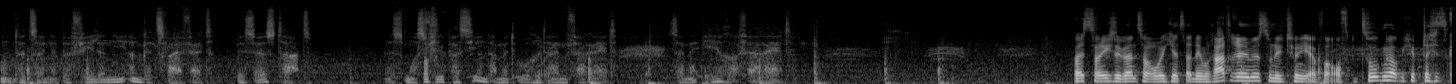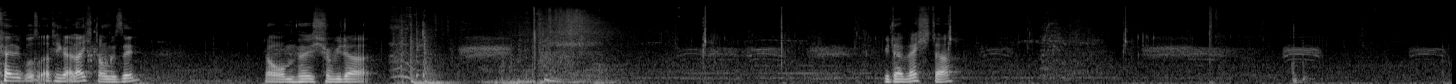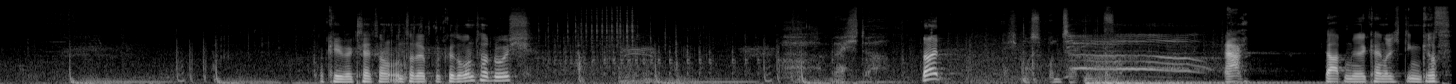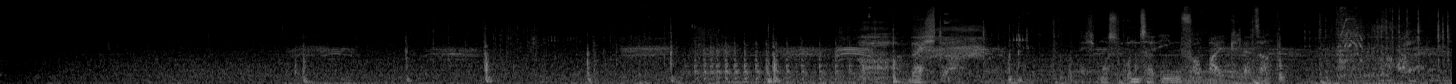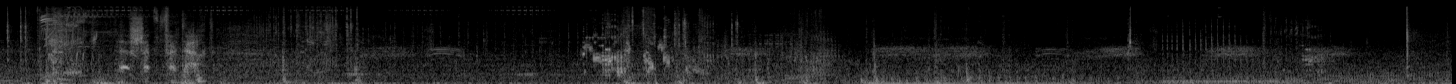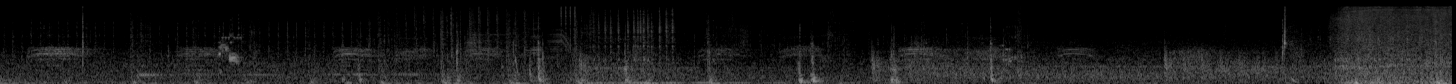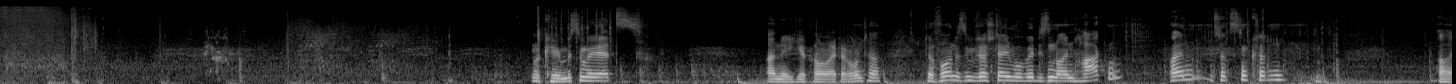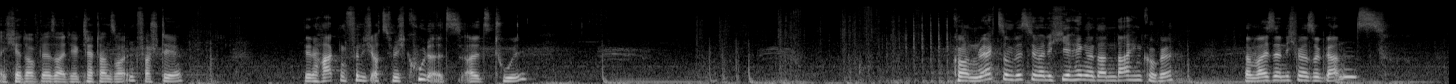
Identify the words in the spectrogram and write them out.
und hat seine Befehle nie angezweifelt, bis er es tat. Es muss viel passieren, damit Urit einen verrät. Seine Ehre verrät. Ich weiß zwar nicht so ganz, warum ich jetzt an dem Rad drehen müsste und die Tür nicht einfach aufgezogen habe. Ich habe da jetzt keine großartige Erleichterung gesehen. Da oben höre ich schon wieder... Wieder Wächter. Okay, wir klettern unter der Brücke drunter durch. Wächter, Nein! ich muss unter. Ah, da hatten wir keinen richtigen Griff. Wächter, ich muss unter ihnen vorbeiklettern. Er schöpft Verdacht. Okay, müssen wir jetzt... Ah ne, hier kommen wir weiter runter. Da vorne sind wieder Stellen, wo wir diesen neuen Haken einsetzen können. Ah, ich hätte auf der Seite hier klettern sollen, verstehe. Den Haken finde ich auch ziemlich cool als, als Tool. Komm, merkt so ein bisschen, wenn ich hier hänge und dann dahin gucke. Dann weiß er nicht mehr so ganz.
